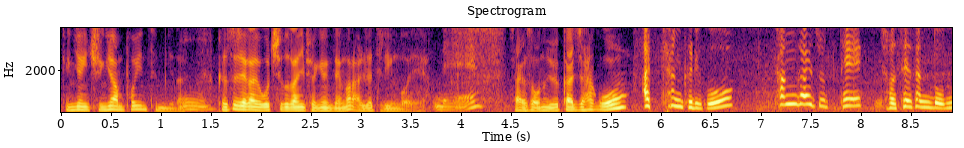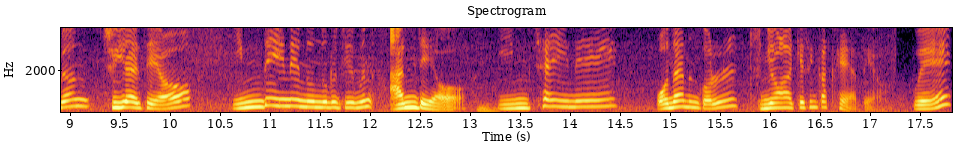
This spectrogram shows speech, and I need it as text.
굉장히 중요한 포인트입니다. 음, 그래서 제가 요거 지구단위 변경된 걸 알려드린 거예요. 네. 자, 그래서 오늘 여기까지 하고 아참 그리고 상가주택 저세상도면 주의하세요. 임대인의 눈으로 지으면 안 돼요. 음. 임차인의 원하는 거를 중요하게 생각해야 돼요. 왜?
